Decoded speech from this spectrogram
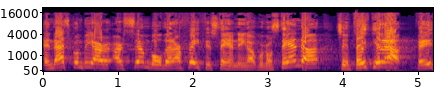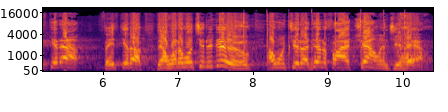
and that's going to be our, our symbol that our faith is standing up. We're going to stand up saying, Faith, get out. Faith, get out. Faith, get up. Now, what I want you to do, I want you to identify a challenge you have.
